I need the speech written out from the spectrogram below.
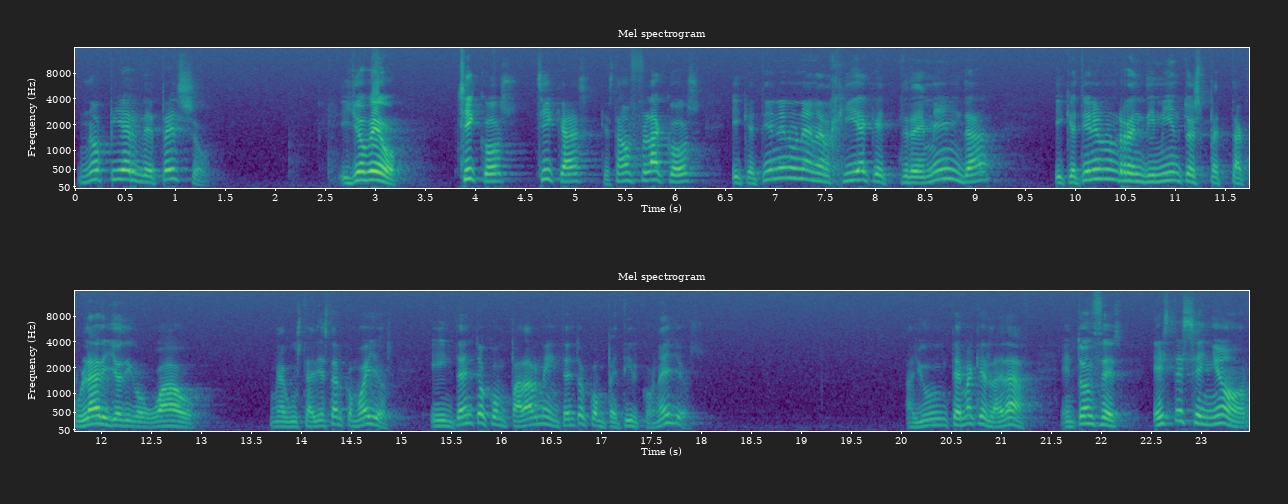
No pierde peso. Y yo veo chicos, chicas que están flacos y que tienen una energía que tremenda y que tienen un rendimiento espectacular y yo digo, wow, me gustaría estar como ellos. E intento compararme, intento competir con ellos. Hay un tema que es la edad. Entonces, este señor,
